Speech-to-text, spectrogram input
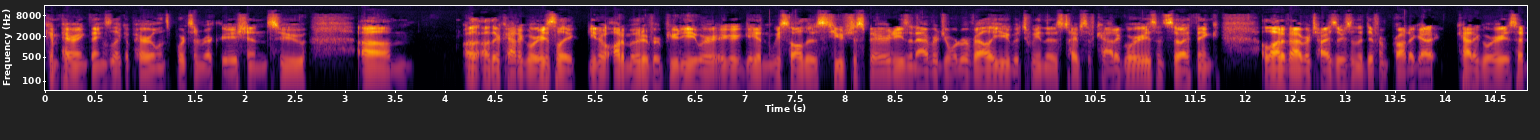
comparing things like apparel and sports and recreation to um, other categories like you know automotive or beauty where again we saw those huge disparities in average order value between those types of categories. And so i think a lot of advertisers in the different product categories had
